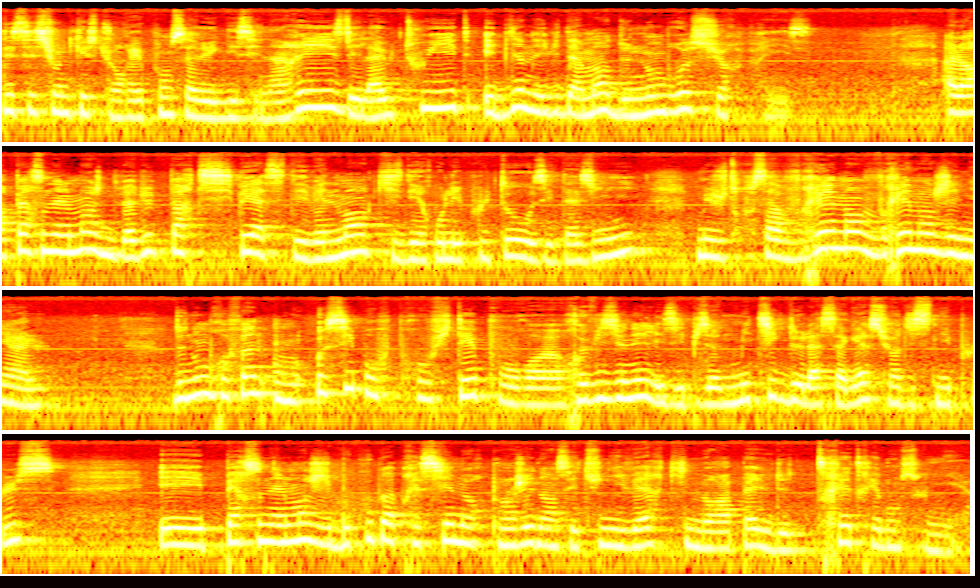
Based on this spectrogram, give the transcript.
Des sessions de questions-réponses avec des scénaristes, des live tweets et bien évidemment de nombreuses surprises. Alors personnellement, je n'ai pas pu participer à cet événement qui se déroulait plutôt aux États-Unis, mais je trouve ça vraiment vraiment génial. De nombreux fans ont aussi profité pour euh, revisionner les épisodes mythiques de la saga sur Disney ⁇ et personnellement j'ai beaucoup apprécié me replonger dans cet univers qui me rappelle de très très bons souvenirs.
